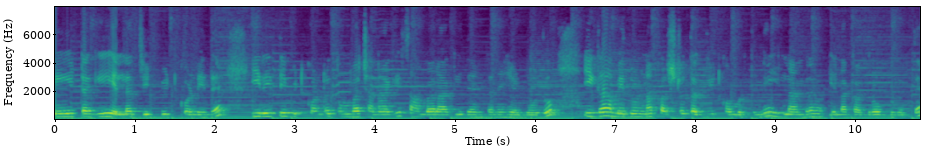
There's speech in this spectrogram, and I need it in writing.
ನೀಟಾಗಿ ಎಲ್ಲ ಜಿಡ್ ಬಿಟ್ಕೊಂಡಿದೆ. ಈ ರೀತಿ ಬಿಟ್ಕೊಂಡ್ರೆ ತುಂಬ ಚೆನ್ನಾಗಿ ಸಾಂಬಾರು ಆಗಿದೆ ಅಂತಲೇ ಹೇಳ್ಬೋದು. ಈಗ ಮೆದುಳನ್ನ ಫಸ್ಟು ತೆಗ್ದಿಟ್ಕೊಂಡ್ಬಿಡ್ತೀನಿ. ಇಲ್ಲಾಂದರೆ ಎಲ್ಲ ಕದ್ರೋಗ್ಬಿಡುತ್ತೆ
